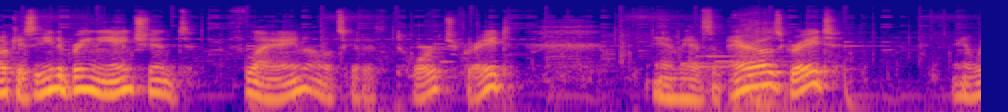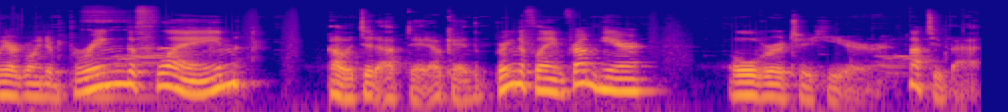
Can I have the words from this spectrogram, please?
Okay, so you need to bring the ancient flame. Oh, let's get a torch. Great. And we have some arrows. Great. And we are going to bring the flame. Oh, it did update. Okay, bring the flame from here over to here. Not too bad.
